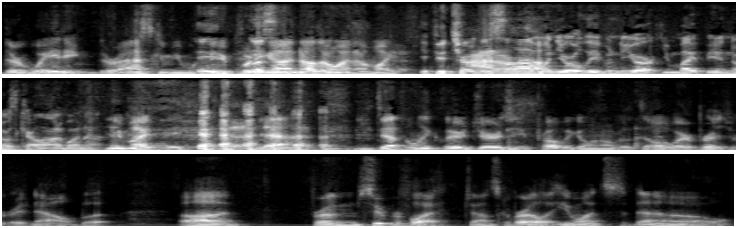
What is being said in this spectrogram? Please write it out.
they're waiting. They're asking me when Hey, you're putting listen. on another one. I'm like, If you turned I this on know. when you were leaving New York, you might be in North Carolina by now. You might be. yeah. You definitely cleared Jersey. You're probably going over the Delaware Bridge right now. But uh, from Superfly, John Scavarella. He wants to know.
